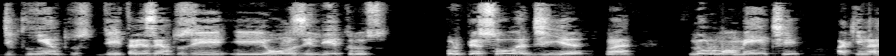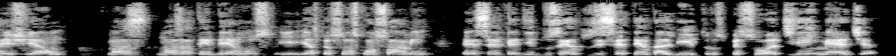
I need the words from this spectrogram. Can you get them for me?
de 500, de 311 litros por pessoa dia. Não é? Normalmente, aqui na região, nós, nós atendemos e, e as pessoas consomem é, cerca de 270 litros pessoa dia em média.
